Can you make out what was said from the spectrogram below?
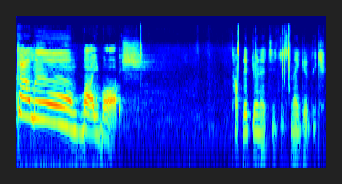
kalın. Bay bay. Tablet yöneticisine girdik.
